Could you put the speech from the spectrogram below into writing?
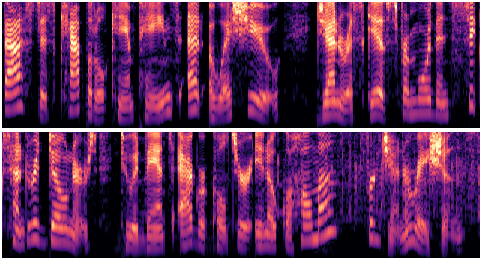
fastest capital campaigns at OSU. Generous gifts from more than 600 donors to advance agriculture in Oklahoma for generations.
